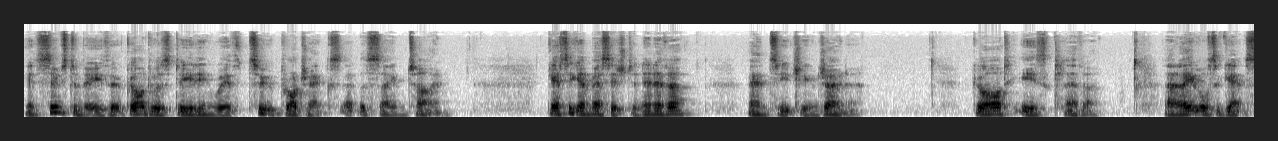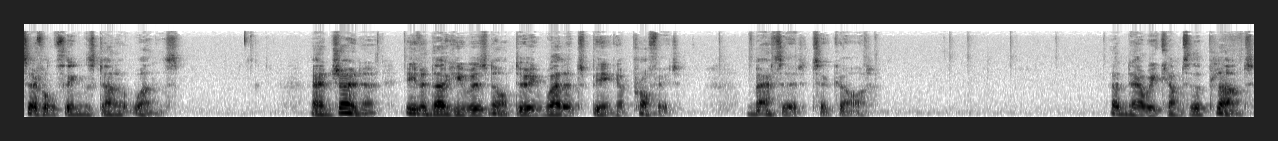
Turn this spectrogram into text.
It seems to me that God was dealing with two projects at the same time getting a message to Nineveh and teaching Jonah. God is clever and able to get several things done at once. And Jonah, even though he was not doing well at being a prophet, mattered to God. And now we come to the plant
